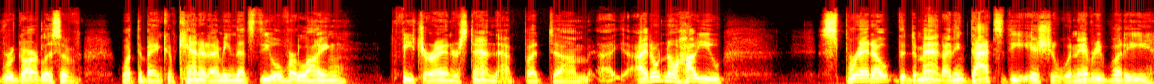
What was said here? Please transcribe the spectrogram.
regardless of what the Bank of Canada. I mean, that's the overlying feature. I understand that, but um, I, I don't know how you spread out the demand. I think that's the issue when everybody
